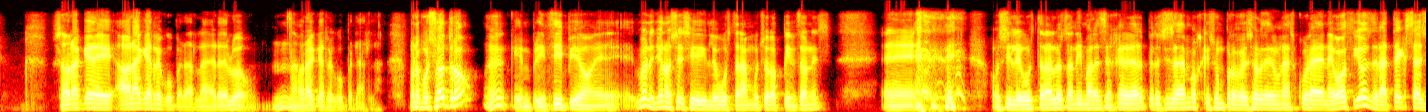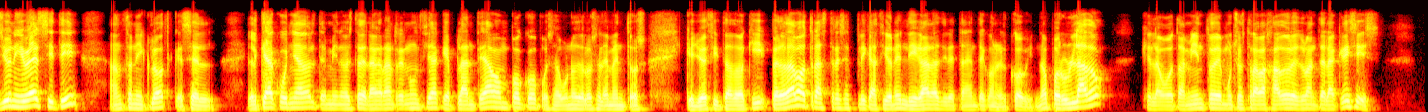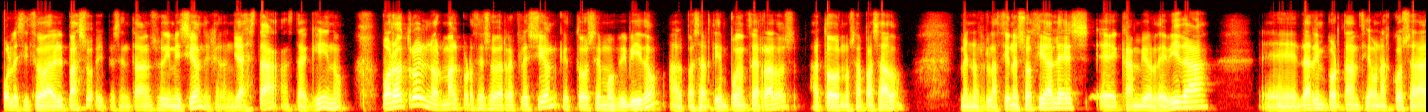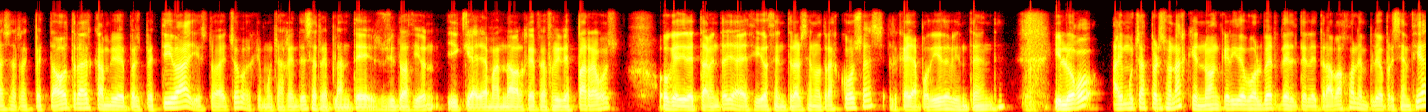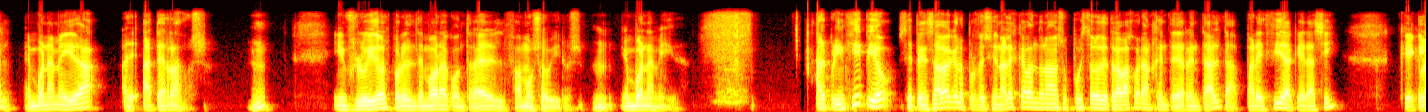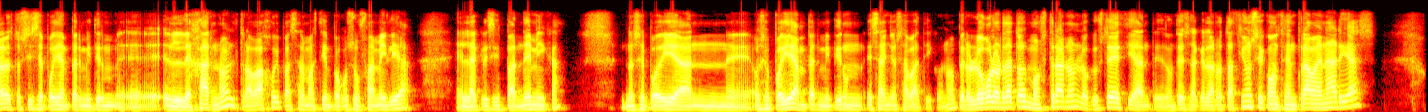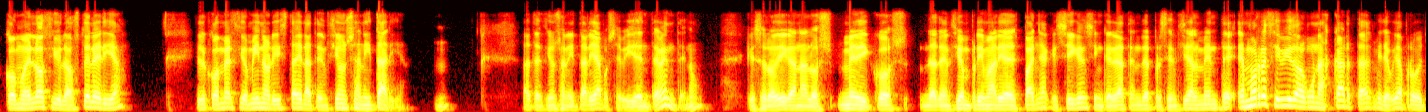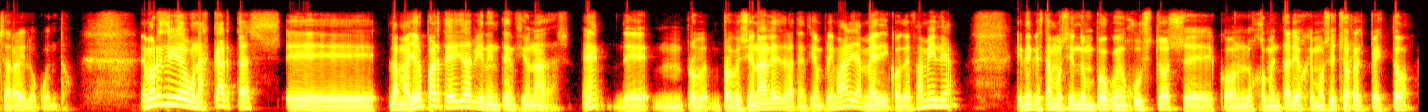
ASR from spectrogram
Pues habrá que, habrá que recuperarla, desde luego. Mm, habrá que recuperarla. Bueno, pues otro, ¿eh? que en principio, eh, bueno, yo no sé si le gustarán mucho los pinzones eh, o si le gustarán los animales en general, pero sí sabemos que es un profesor de una escuela de negocios de la Texas University, Anthony Cloud, que es el, el que ha acuñado el término este de la gran renuncia, que planteaba un poco pues, algunos de los elementos que yo he citado aquí, pero daba otras tres explicaciones ligadas directamente con el COVID. ¿no? Por un lado, que el agotamiento de muchos trabajadores durante la crisis pues les hizo dar el paso y presentaron su dimisión. Dijeron, ya está, hasta aquí, ¿no? Por otro, el normal proceso de reflexión que todos hemos vivido al pasar tiempo encerrados, a todos nos ha pasado, menos relaciones sociales, eh, cambios de vida, eh, dar importancia a unas cosas respecto a otras, cambio de perspectiva, y esto ha hecho pues, que mucha gente se replantee su situación y que haya mandado al jefe a freír espárragos o que directamente haya decidido centrarse en otras cosas, el que haya podido, evidentemente. Y luego hay muchas personas que no han querido volver del teletrabajo al empleo presencial, en buena medida eh, aterrados, influidos por el temor a contraer el famoso virus, en buena medida. Al principio se pensaba que los profesionales que abandonaban sus puestos de trabajo eran gente de renta alta. Parecía que era así, que claro, esto sí se podían permitir eh, el dejar ¿no? el trabajo y pasar más tiempo con su familia en la crisis pandémica. No se podían, eh, o se podían permitir un, ese año sabático, ¿no? Pero luego los datos mostraron lo que usted decía antes, entonces, a que la rotación se concentraba en áreas como el ocio y la hostelería, el comercio minorista y la atención sanitaria. La atención sanitaria, pues evidentemente, ¿no? Que se lo digan a los médicos de atención primaria de España que siguen sin querer atender presencialmente. Hemos recibido algunas cartas, mire, voy a aprovechar ahí y lo cuento. Hemos recibido algunas cartas, eh, la mayor parte de ellas bien intencionadas, ¿eh? de mm, profesionales de la atención primaria, médicos de familia, dicen que estamos siendo un poco injustos eh, con los comentarios que hemos hecho respecto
